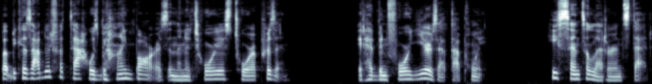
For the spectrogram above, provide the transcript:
but because Abdel Fattah was behind bars in the notorious Tora prison, it had been four years at that point. He sent a letter instead.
